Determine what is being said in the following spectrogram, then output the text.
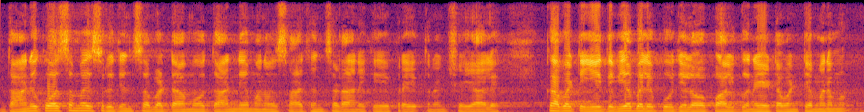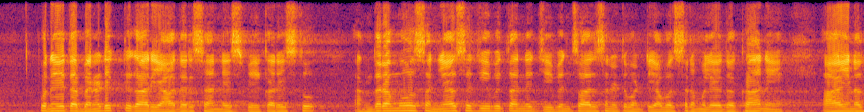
దానికోసమే సృజించబడ్డాము దాన్నే మనం సాధించడానికి ప్రయత్నం చేయాలి. కాబట్టి ఈ దివ్య బలి పూజలో పాల్గొనేటువంటి మనము పునీత బెనడిక్ట్ గారి ఆదర్శాన్ని స్వీకరిస్తూ అందరము సన్యాస జీవితాన్ని జీవించాల్సినటువంటి అవసరం లేదు కానీ ఆయన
